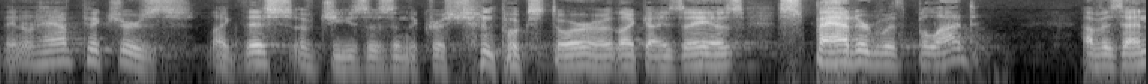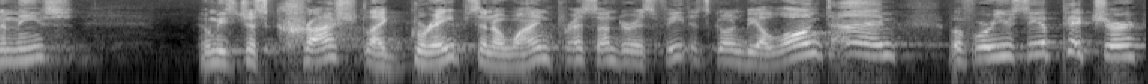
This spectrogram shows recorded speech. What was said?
They don't have pictures like this of Jesus in the Christian bookstore or like Isaiah's, spattered with blood of his enemies, whom he's just crushed like grapes in a winepress under his feet. It's going to be a long time before you see a picture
